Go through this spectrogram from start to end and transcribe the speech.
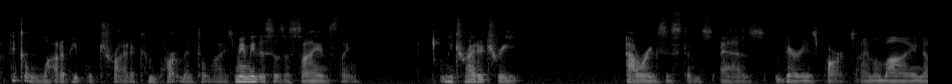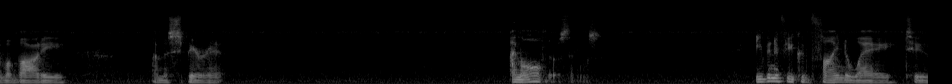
I think a lot of people try to compartmentalize. Maybe this is a science thing. We try to treat our existence as various parts. I'm a mind, I'm a body, I'm a spirit, I'm all of those things. Even if you could find a way to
